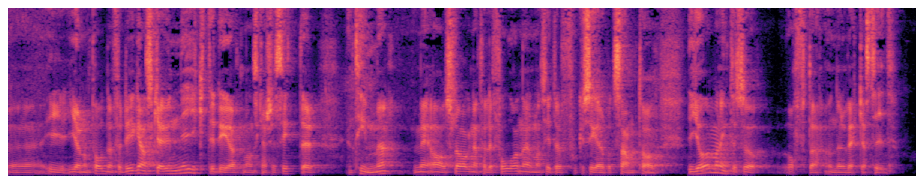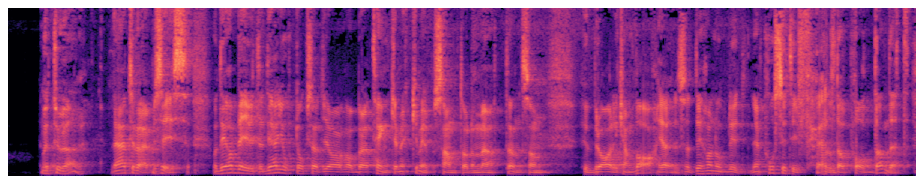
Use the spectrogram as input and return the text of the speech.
eh, i, genom podden. För det är ganska unikt i det att man kanske sitter en timme med avslagna telefoner. Man sitter och fokuserar på ett samtal. Det gör man inte så ofta under en veckas tid. Men tyvärr. Nej tyvärr, precis. Och det har, blivit, det har gjort också att jag har börjat tänka mycket mer på samtal och möten. Som hur bra det kan vara. Jag, så det har nog blivit en positiv följd av poddandet.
